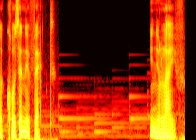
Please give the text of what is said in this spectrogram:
the cause and effect in your life.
